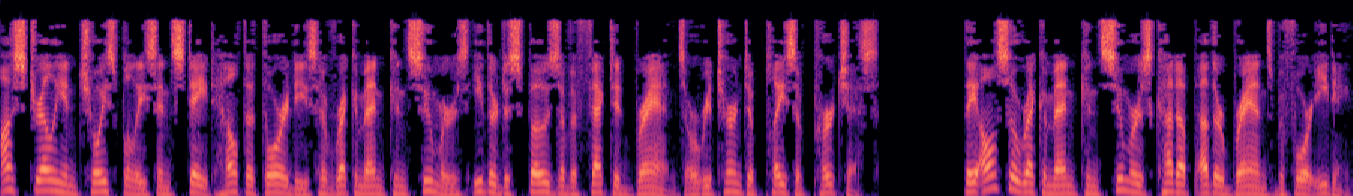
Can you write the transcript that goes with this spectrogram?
Australian Choice Police and state health authorities have recommend consumers either dispose of affected brands or return to place of purchase. They also recommend consumers cut up other brands before eating.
